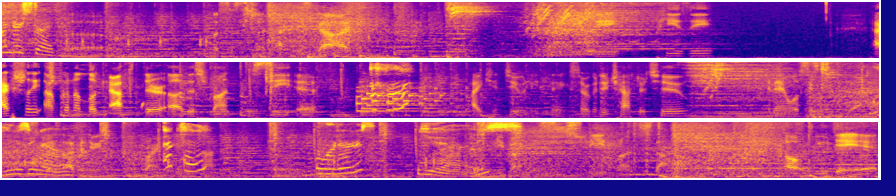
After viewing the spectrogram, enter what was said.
Understood. Uh, attack this guy. Easy peasy. Actually, I'm gonna look after uh, this front to see if I can do anything. So we're gonna do chapter 2, and then we'll see what we can do. Easy now. I've been doing some grinding Okay. Orders? Yes. run, speed run style. Oh, you dead.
